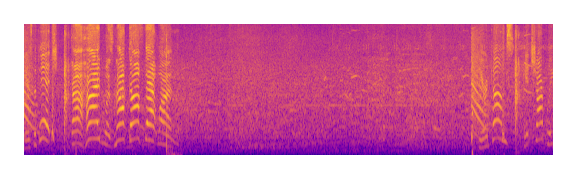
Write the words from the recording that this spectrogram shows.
Here's the pitch. The hide was knocked off that one. Here it comes. Hit sharply.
